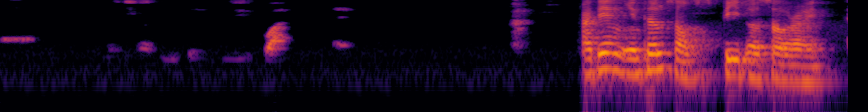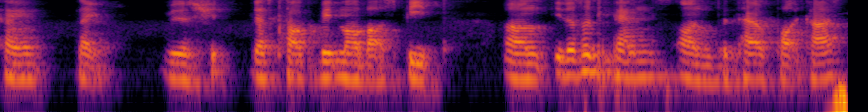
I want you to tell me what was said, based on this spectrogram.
uh, you only want to listen to it once. I think in terms of speed also, right? Kind of like we should let's talk a bit more about speed. Um, it also depends on the type of podcast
